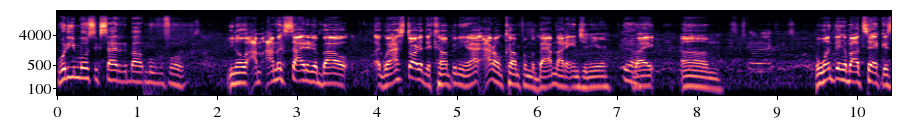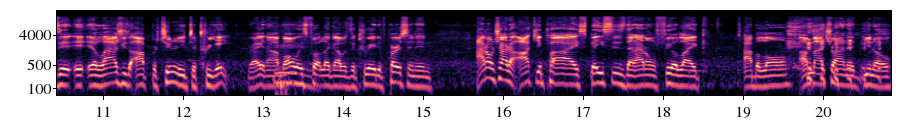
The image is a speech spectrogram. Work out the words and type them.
What are you most excited about moving forward? You know, I'm, I'm excited about like when I started the company, and I, I don't come from a back. I'm not an engineer, Yeah. right? Um, but one thing about tech is it, it allows you the opportunity to create, right? And I've always felt like I was a creative person, and I don't try to occupy spaces that I don't feel like I belong. I'm not trying to, you know,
